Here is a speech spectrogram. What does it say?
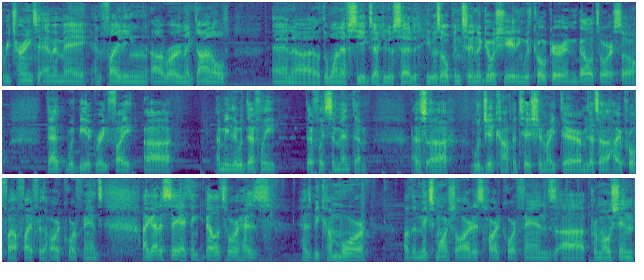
returning to MMA and fighting uh, Rory MacDonald. And uh, the ONE FC executive said he was open to negotiating with Coker and Bellator. So that would be a great fight. Uh, I mean, they would definitely, definitely cement them as a legit competition right there. I mean, that's a high-profile fight for the hardcore fans. I gotta say, I think Bellator has has become more of the mixed martial artist hardcore fans uh, promotion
